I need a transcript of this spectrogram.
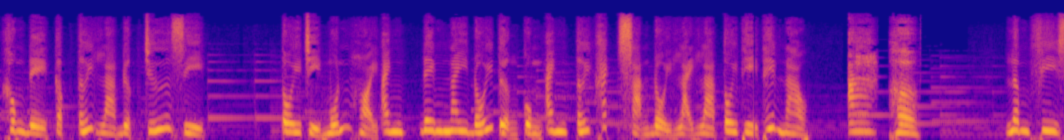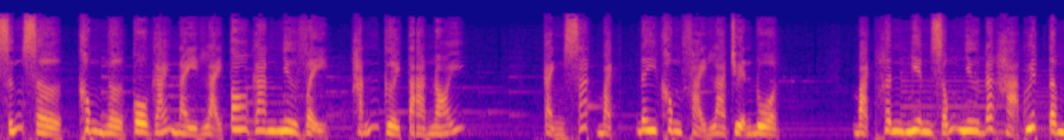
Không đề cập tới là được chứ gì. Tôi chỉ muốn hỏi anh Đêm nay đối tượng cùng anh tới khách sạn đổi lại là tôi thì thế nào? A hờ Lâm Phi xứng sờ Không ngờ cô gái này lại to gan như vậy Hắn cười tà nói Cảnh sát Bạch, đây không phải là chuyện đùa. Bạch Hân Nhiên giống như đã hạ quyết tâm.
